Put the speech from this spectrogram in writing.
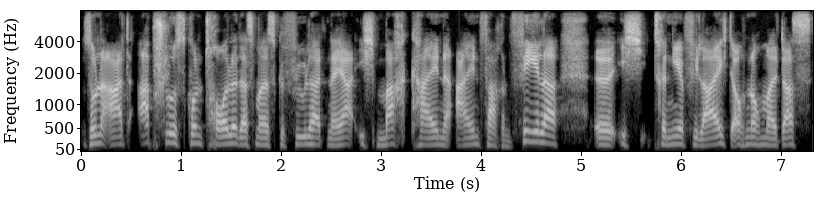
so eine Art Abschlusskontrolle, dass man das Gefühl hat, naja, ich mache keine einfachen Fehler, äh, ich trainiere vielleicht auch nochmal das,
